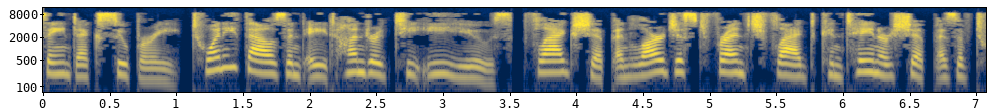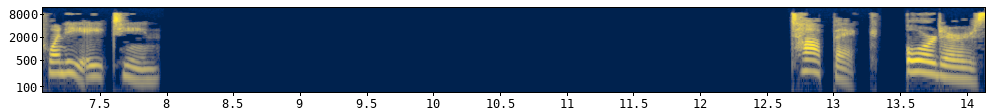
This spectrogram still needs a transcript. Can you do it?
Saint-Exupéry 20,800 TEUs, flagship and largest French-flagged container ship as of 2018. Topic: Orders.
